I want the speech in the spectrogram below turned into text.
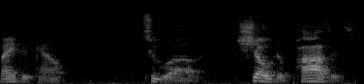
bank account to uh, show deposits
